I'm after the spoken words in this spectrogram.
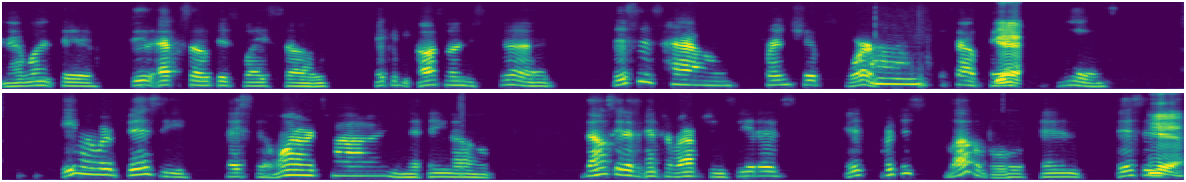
And I wanted to do the episode this way so it could be also understood. This is how friendships work. Um, it's how yeah. is. Even when we're busy, they still want our time. And, you know, don't see it as an interruption. See it as it, we're just lovable. And this is yeah.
